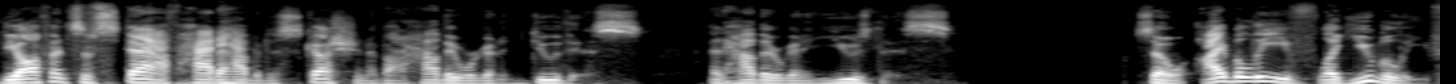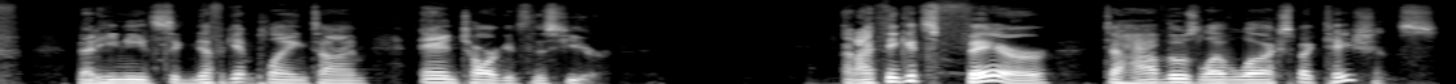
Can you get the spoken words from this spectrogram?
The offensive staff had to have a discussion about how they were going to do this and how they were going to use this. So I believe, like you believe, that he needs significant playing time and targets this year. And I think it's fair to have those level of expectations.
